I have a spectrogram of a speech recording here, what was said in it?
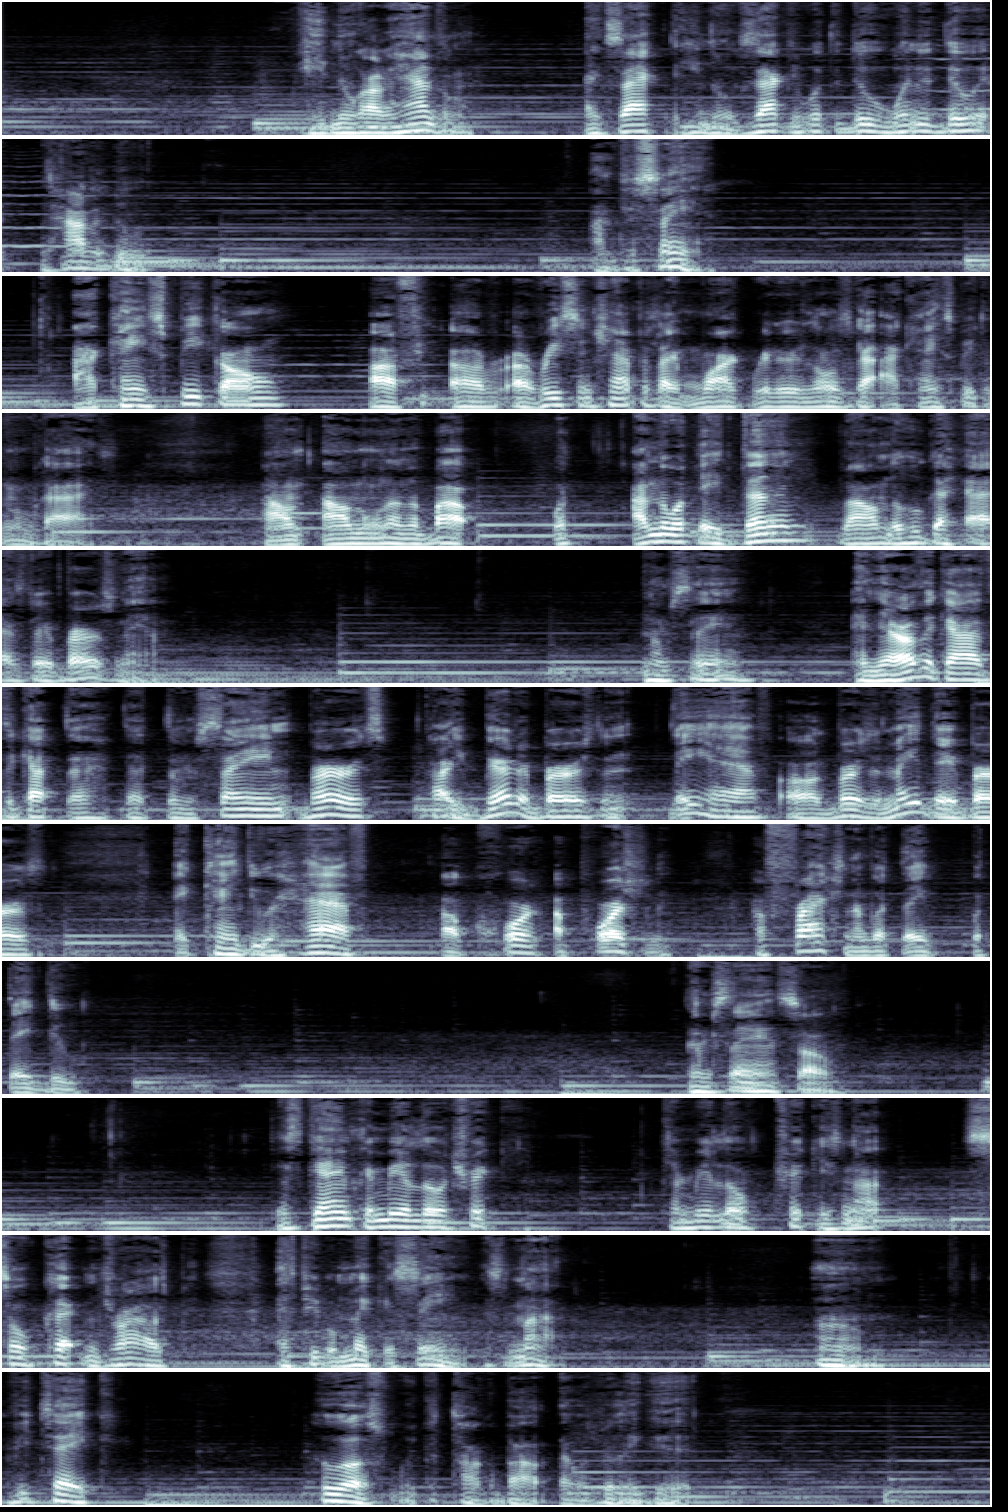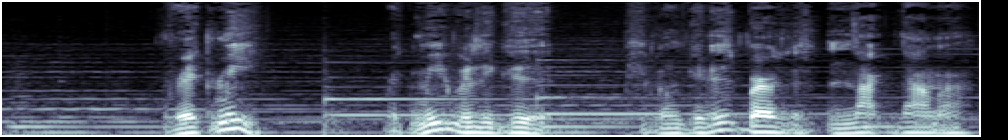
He knew how to handle them. Exactly. He knew exactly what to do, when to do it, and how to do it. I'm just saying. I can't speak on our, our, our, recent champions like Mark Ritter and those guys. I can't speak on them guys. I don't, I don't know nothing about what I know what they've done, but I don't know who has their birds now. You know what I'm saying? And there are other guys that got the that them same birds, probably better birds than they have, or birds that made their birds, it can't do half a quart, a portion, a fraction of what they what they do. You know I'm saying? So this game can be a little tricky. Can be a little tricky. It's not so cut and dry as, as people make it seem. It's not. Um, if you take who else we could talk about that was really good? Rick Mee. Rick Mee really good. People don't get his burgers knocked down a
